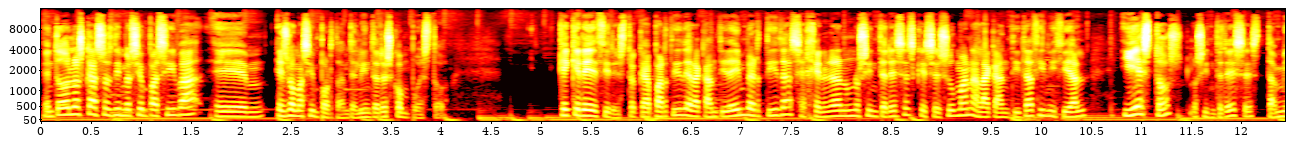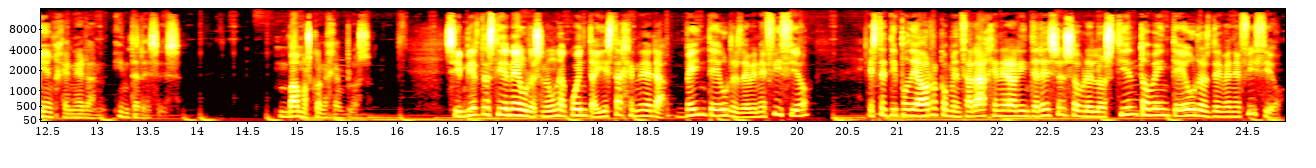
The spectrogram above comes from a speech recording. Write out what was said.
En todos los casos de inversión pasiva eh, es lo más importante, el interés compuesto. ¿Qué quiere decir esto? Que a partir de la cantidad invertida se generan unos intereses que se suman a la cantidad inicial y estos, los intereses, también generan intereses. Vamos con ejemplos. Si inviertes 100 euros en una cuenta y esta genera 20 euros de beneficio, este tipo de ahorro comenzará a generar intereses sobre los 120 euros de beneficio.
